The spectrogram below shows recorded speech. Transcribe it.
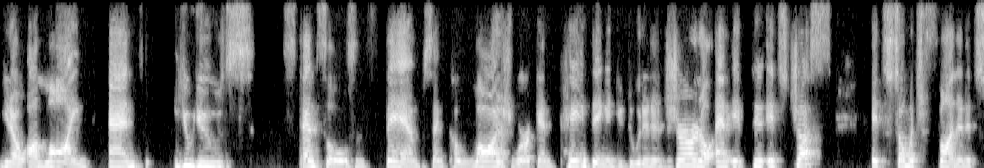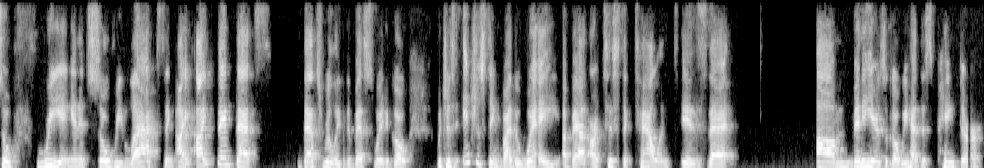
you know, online and you use stencils and stamps and collage work and painting and you do it in a journal and it it's just it's so much fun and it's so freeing and it's so relaxing. I, I think that's that's really the best way to go. Which is interesting, by the way, about artistic talent is that um, many years ago we had this painter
